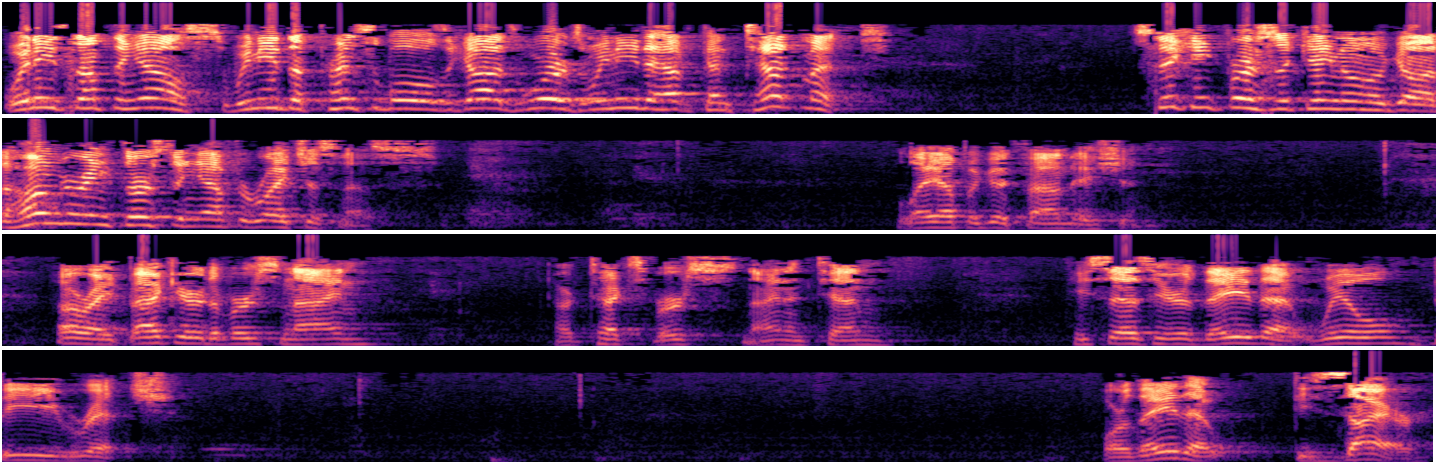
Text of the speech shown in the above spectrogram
We need something else. We need the principles of God's words. We need to have contentment. Seeking first the kingdom of God, hungering, thirsting after righteousness. Lay up a good foundation. Alright, back here to verse 9, our text verse 9 and 10. He says here, they that will be rich. Or they that desire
